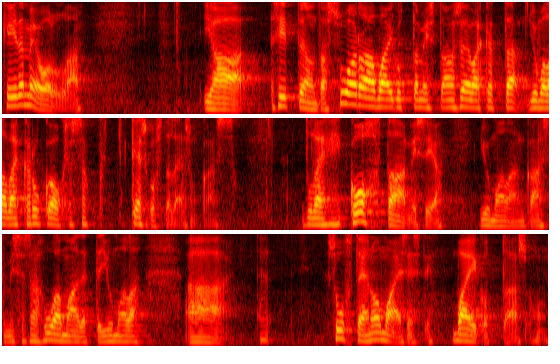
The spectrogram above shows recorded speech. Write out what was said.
keitä me ollaan. Ja sitten on taas suoraa vaikuttamista, on se vaikka, että Jumala vaikka rukouksessa keskustelee sun kanssa. Tulee kohtaamisia Jumalan kanssa, missä sä huomaat, että Jumala ää, suhteenomaisesti vaikuttaa suhun.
